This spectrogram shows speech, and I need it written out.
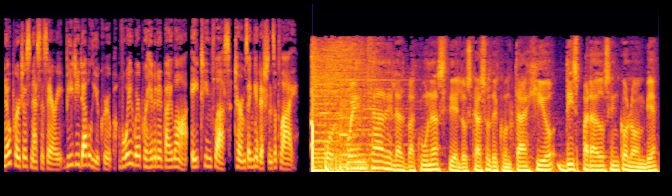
No purchase necessary. VGW Group. Void where prohibited by law. 18 plus. Terms and conditions apply. Por cuenta de las vacunas y de los casos de contagio disparados en Colombia,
